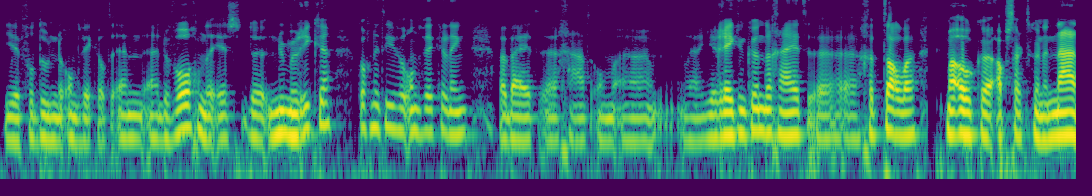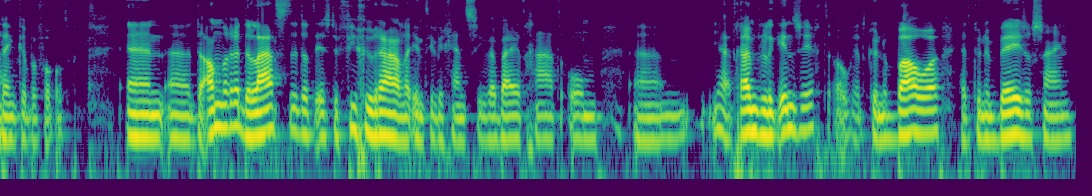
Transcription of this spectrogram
je voldoende ontwikkelt. En uh, de volgende is de numerieke cognitieve ontwikkeling, waarbij het uh, gaat om je rekenkundigheid, getallen, maar ook abstract kunnen nadenken bijvoorbeeld. En de andere, de laatste, dat is de figurale intelligentie, waarbij het gaat om um, ja, het ruimtelijk inzicht, ook het kunnen bouwen, het kunnen bezig zijn.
